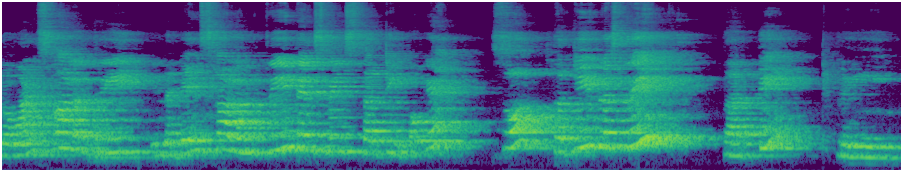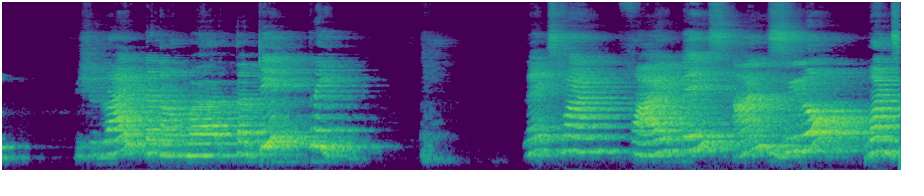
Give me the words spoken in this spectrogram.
The ones column 3, in the tens column 3 tens means 30. Okay. So, 30 plus 3, 33. We should write the number 33. Next one, 5 tens and 0 ones.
